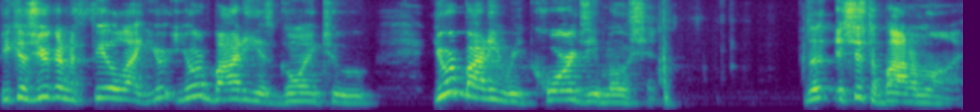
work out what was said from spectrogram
because you're going to feel like your, your body is going to, your body records emotion. It's just a bottom line.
